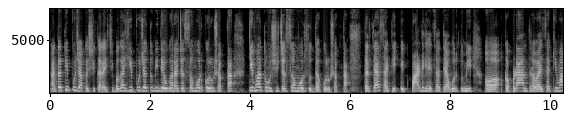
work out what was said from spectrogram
आता ती पूजा कशी करायची? बघा ही पूजा तुम्ही देवघराच्या समोर करू शकता किंवा तुळशीच्या समोरसुद्धा करू शकता. तर त्यासाठी एक पाठ घ्यायचा त्यावर तुम्ही कपडा अंथरवायचा किंवा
